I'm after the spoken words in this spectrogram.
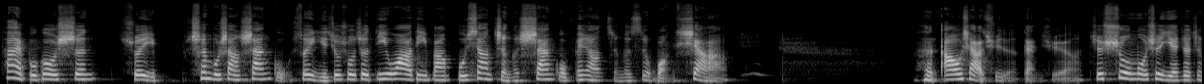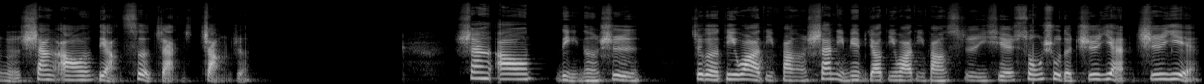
它还不够深，所以称不上山谷。所以也就是说，这低洼的地方不像整个山谷，非常整个是往下。很凹下去的感觉啊！这树木是沿着整个山凹两侧长长着，山凹里呢是这个低洼的地方，山里面比较低洼的地方是一些松树的枝叶，枝叶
